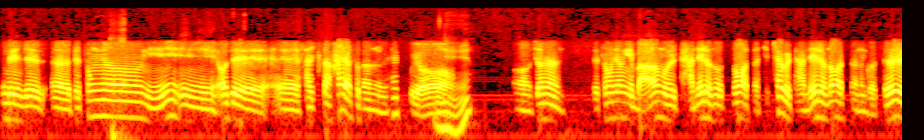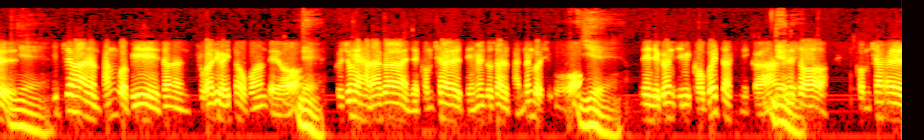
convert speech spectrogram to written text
근데 이제 어, 대통령이 이, 어제 에, 사실상 하야 선언을 했고요. 네. 어, 저는 대통령이 마음을 다 내려놓았다, 집착을 다 내려놓았다는 것을 예. 입증하는 방법이 저는 두 가지가 있다고 보는데요. 네. 그 중에 하나가 이제 검찰 대면 조사를 받는 것이고, 예. 근데 이제 그건 이미 거부했지 않습니까? 네네. 그래서 검찰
